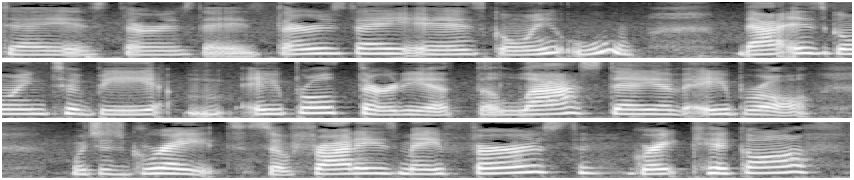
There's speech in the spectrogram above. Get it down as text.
day is Thursday. Thursday is going, ooh, that is going to be April 30th, the last day of April, which is great. So Friday's May 1st, great kickoff.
